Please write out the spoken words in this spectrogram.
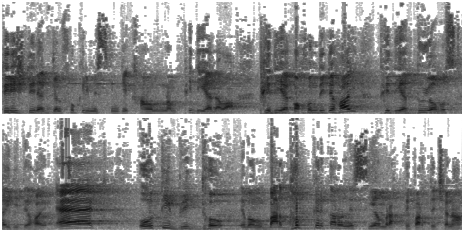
৩০ দিন একজন ফকির মিসকিনকে খাওয়ানোর নাম ফিদিয়া দেওয়া। ফিদিয়া কখন দিতে হয়? ফিদিয়া দুই অবস্থায় দিতে হয়। এক, অতি বৃদ্ধ এবং বার্ধক্যের কারণে সিয়াম রাখতে পারতেছে না।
